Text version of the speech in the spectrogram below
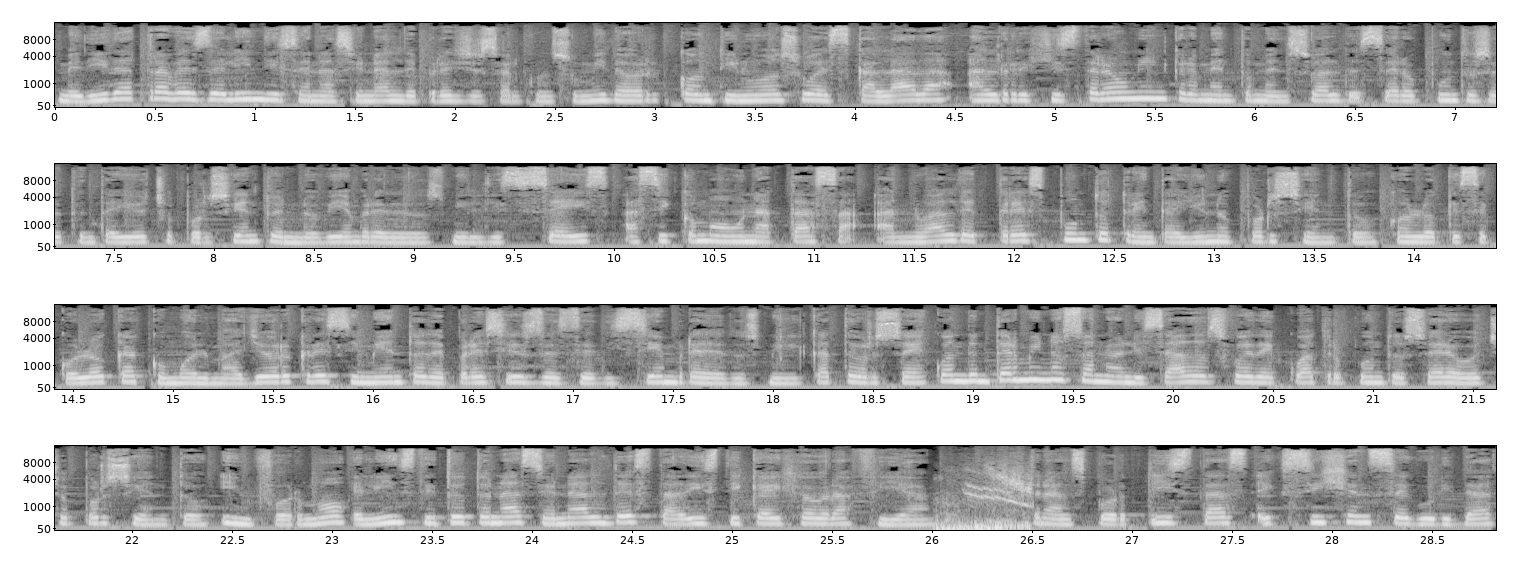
medida a través del Índice Nacional de Precios al Consumidor, continuó su escalada al registrar un incremento mensual de 0.78% en noviembre de 2016, así como una tasa anual de 3.31%, con lo que se coloca como el mayor crecimiento de precios desde diciembre de 2014, cuando en términos anualizados fue de 4.08%, informó el Instituto Nacional de Estadística y Geografía. Transportistas exigen seguridad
